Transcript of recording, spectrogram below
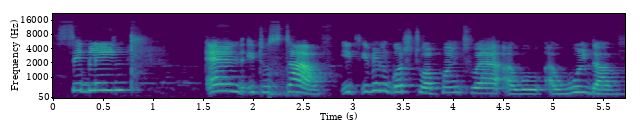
sibling. And it was tough. It even got to a point where i, will, I would have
